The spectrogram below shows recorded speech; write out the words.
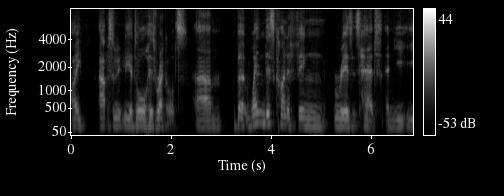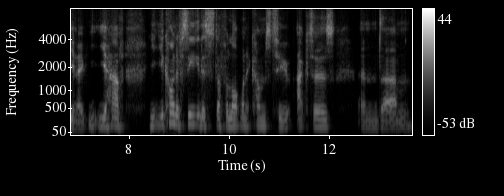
I absolutely adore his records. Um, but when this kind of thing rears its head, and you you know you have you, you kind of see this stuff a lot when it comes to actors and um,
